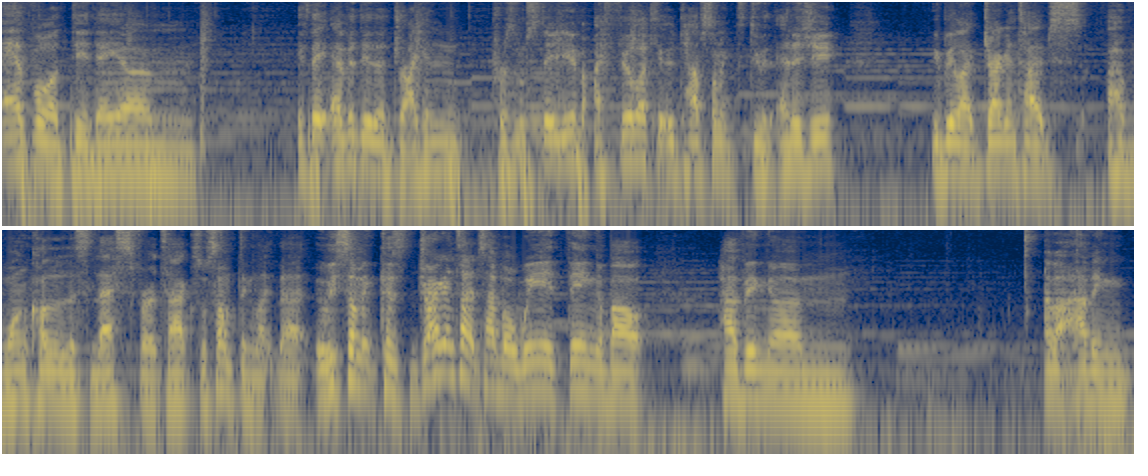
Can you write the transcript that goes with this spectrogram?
ever did a um if they ever did a dragon prism stadium, I feel like it would have something to do with energy. You'd be like dragon types have one colorless less for attacks or something like that. It would be something because dragon types have a weird thing about having um about having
